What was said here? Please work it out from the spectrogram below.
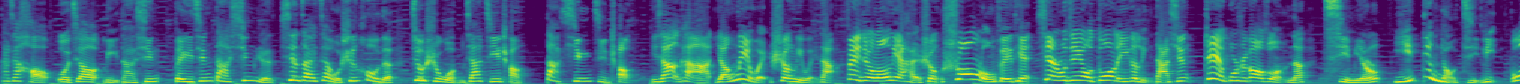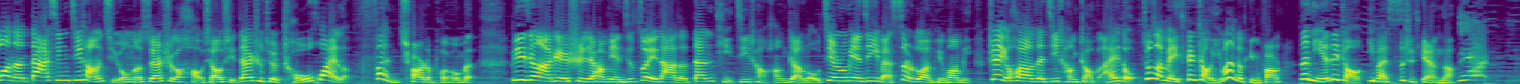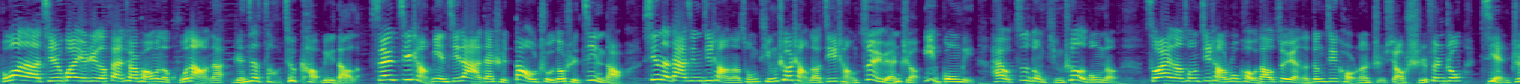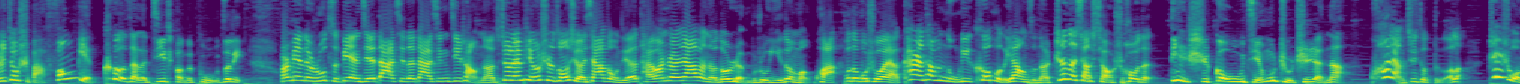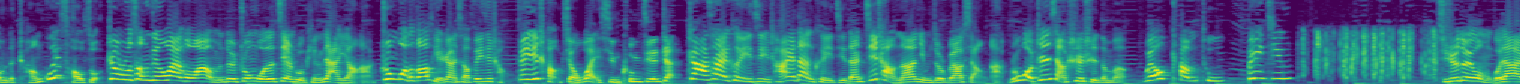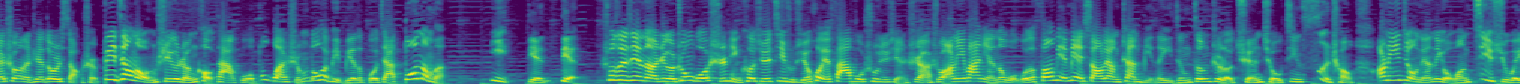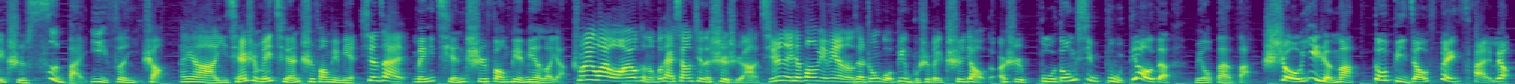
大家好，我叫李大兴，北京大兴人。现在在我身后的就是我们家机场。大兴机场，你想想看啊，杨利伟胜利伟大，费俊龙聂海胜双龙飞天，现如今又多了一个李大兴。这个故事告诉我们呢，起名一定要吉利。不过呢，大兴机场启用呢，虽然是个好消息，但是却愁坏了饭圈的朋友们。毕竟啊，这是世界上面积最大的单体机场航站楼，建筑面积一百四十多万平方米。这以后要在机场找个 idol，就算每天找一万个平方，那你也得找一百四十天呢。不过呢，其实关于这个饭圈朋友们的苦恼呢，人家早就考虑到了。虽然机场面积大，但是到处都是近道。新的大兴机场呢，从停车场到机场最远只要一公里，还有自动停车的功能。此外呢，从机场入口到最远的登机口呢，只需要十分钟，简直就是把方便刻在了机场的骨子里。而面对如此便捷大气的大兴机场呢，就连平时总喜欢瞎总结的台湾专家们呢，都忍不住一顿猛夸。不得不说呀，看着他们努力科普的样子呢，真的像小时候的电视购物节目主持人呢。夸两句就得了，这是我们的常规操作。正如曾经外国网友们对中国的建筑评价一样啊，中国的高铁站像飞机场，飞机场像外星空间站。榨菜可以寄，茶叶蛋可以寄，但机场呢，你们就是不要想啊。如果真想试试的么，Welcome to 北京。其实对于我们国家来说呢，这些都是小事儿，毕竟呢，我们是一个人口大国，不管什么都会比别的国家多那么一点点。说最近呢，这个中国食品科学技术学会发布数据显示啊，说二零一八年呢，我国的方便面销量占比呢已经增至了全球近四成，二零一九年呢有望继续维持四百亿份以上。哎呀，以前是没钱吃方便面，现在没钱吃方便面了呀。说一个外网友可能不太相信的事实啊，其实那些方便面呢，在中国并不是被吃掉的，而是补东西补掉的。没有办法，手艺人嘛，都比较费材料。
